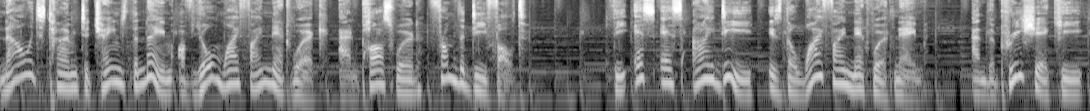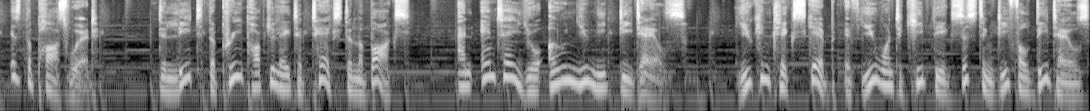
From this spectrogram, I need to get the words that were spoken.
Now it's time to change the name of your Wi-Fi network and password from the default. The SSID is the Wi-Fi network name and the pre-share key is the password. Delete the pre-populated text in the box and enter your own unique details. You can click Skip if you want to keep the existing default details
